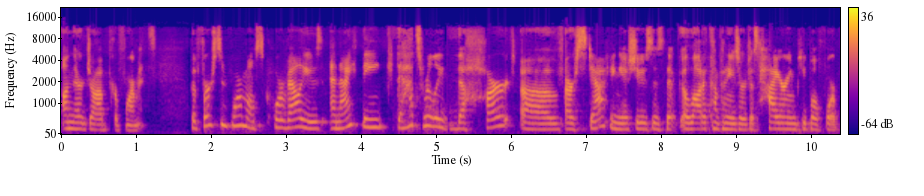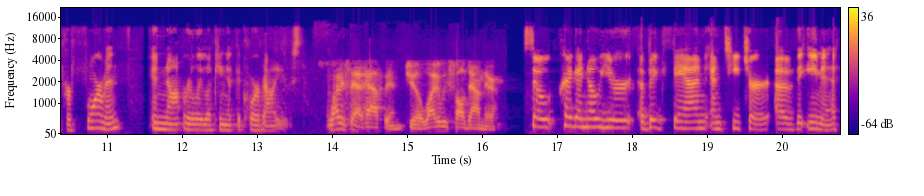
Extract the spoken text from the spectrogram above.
on their job performance. But first and foremost, core values. And I think that's really the heart of our staffing issues is that a lot of companies are just hiring people for performance and not really looking at the core values. Why does that happen, Jill? Why do we fall down there? So, Craig, I know you're a big fan and teacher of the E Myth.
